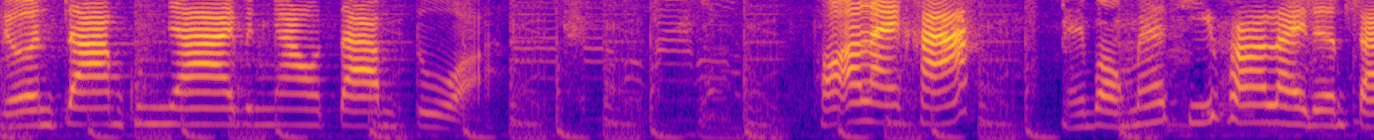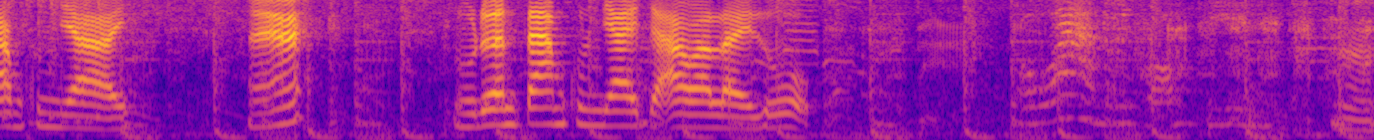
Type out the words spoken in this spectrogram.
เดินตามคุณยายเป็นเงาตามตัว เพราะอะไรคะ ไหนบอกแม่ชี้เพราะอะไรเดินตามคุณยาย ฮะ หนูเดินตามคุณยายจะเอาอะไรลูก เพราะว่ามีของกินอืม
